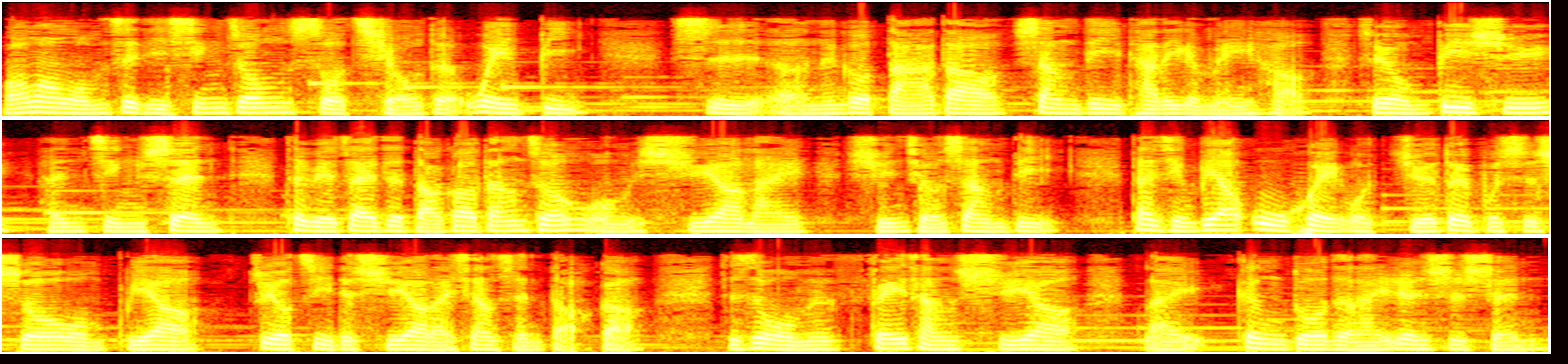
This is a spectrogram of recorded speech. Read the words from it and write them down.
往往我们自己心中所求的，未必。是呃，能够达到上帝他的一个美好，所以我们必须很谨慎，特别在这祷告当中，我们需要来寻求上帝。但请不要误会，我绝对不是说我们不要。最有自己的需要来向神祷告，只是我们非常需要来更多的来认识神。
